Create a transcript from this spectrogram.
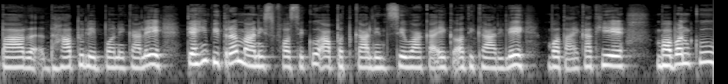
बार धातुले बनेकाले त्यहीँभित्र मानिस फसेको आपतकालीन सेवाका एक अधिकारीले बताएका थिए। भवन भवनको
